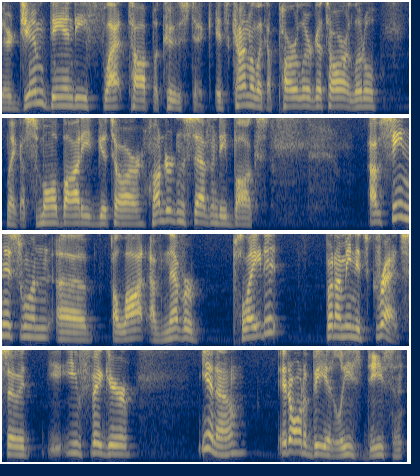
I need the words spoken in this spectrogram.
They're Jim Dandy flat top acoustic. It's kind of like a parlor guitar, a little like a small bodied guitar, 170 bucks. I've seen this one uh, a lot. I've never played it, but I mean, it's Gretsch. So it, you figure, you know, it ought to be at least decent.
